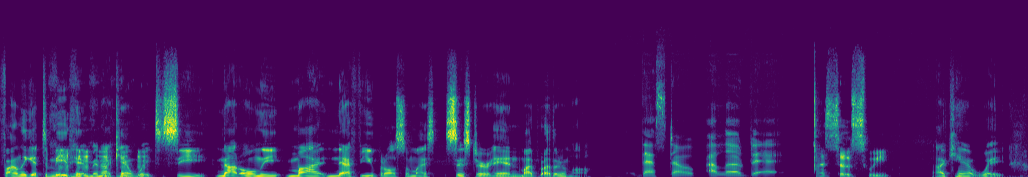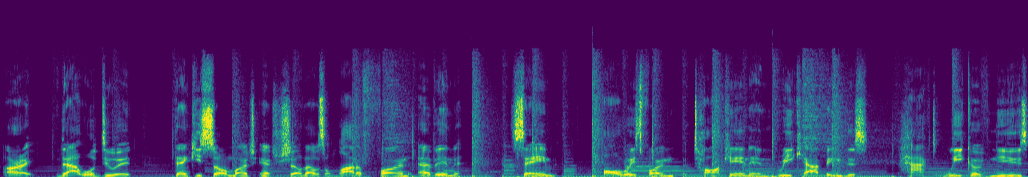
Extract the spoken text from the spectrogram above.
finally get to meet him, and I can't wait to see not only my nephew but also my sister and my brother-in-law. That's dope. I love that. That's so sweet. I can't wait. All right, that will do it. Thank you so much, Antrashell. That was a lot of fun. Evan, same. Always fun talking and recapping this packed week of news.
